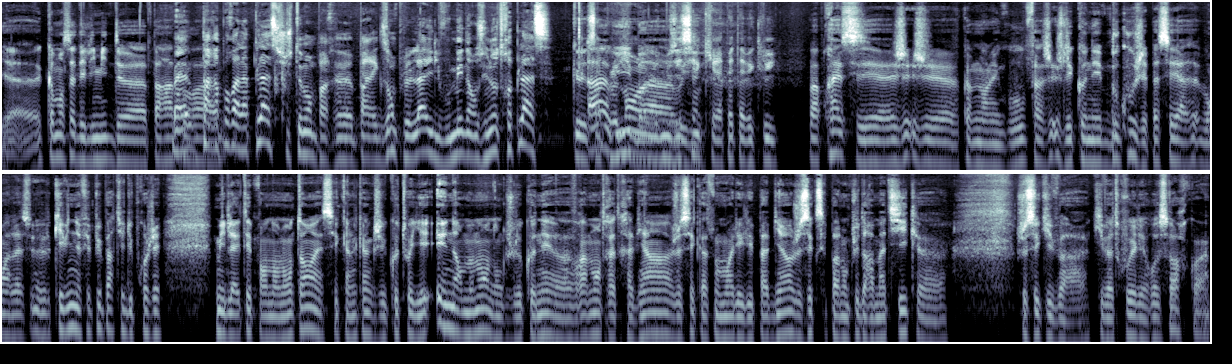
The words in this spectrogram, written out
y a- comment ça des limites de, par Bah, rapport à... Par rapport à la place, justement, par, euh, par exemple, là, il vous met dans une autre place que Ah simplement oui, bah, le musicien oui. qui répète avec lui. Après, c'est euh, je, je- comme dans les groupes. Enfin, je, les connais beaucoup. J'ai passé. À, bon, euh, Kevin ne fait plus partie du projet, mais il a été pendant longtemps et c'est quelqu'un que j'ai côtoyé énormément. Donc, je le connais euh, vraiment très très bien. Je sais qu'à ce moment-là, il est pas bien. Je sais que c'est pas non plus dramatique. je sais qu'il va qu'il va trouver les ressorts, quoi.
